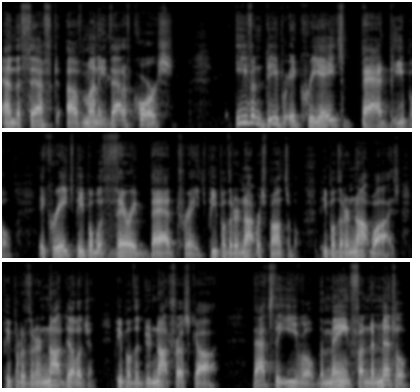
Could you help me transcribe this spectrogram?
and the theft of money. That, of course, even deeper, it creates bad people. It creates people with very bad traits, people that are not responsible, people that are not wise, people that are not diligent, people that do not trust God. That's the evil, the main fundamental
